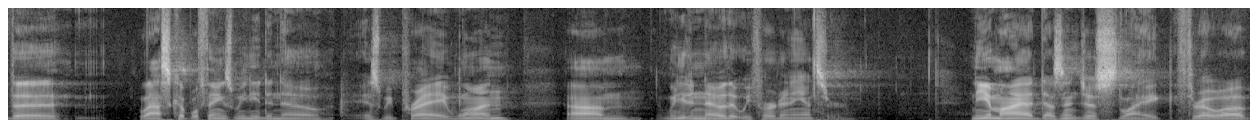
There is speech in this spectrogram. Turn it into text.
the last couple things we need to know as we pray. One, um, we need to know that we've heard an answer. Nehemiah doesn't just like throw up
